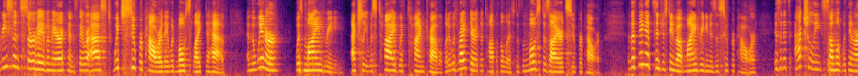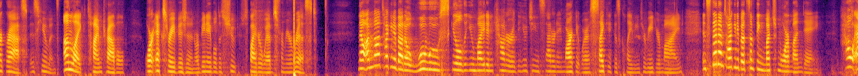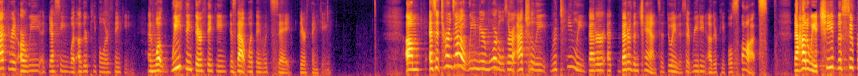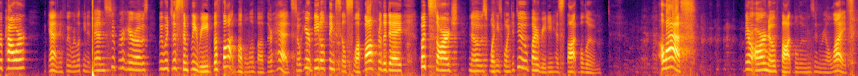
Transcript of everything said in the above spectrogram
the recent survey of Americans, they were asked which superpower they would most like to have. And the winner was mind reading. Actually, it was tied with time travel, but it was right there at the top of the list as the most desired superpower. Now, the thing that's interesting about mind reading as a superpower is that it's actually somewhat within our grasp as humans, unlike time travel or x ray vision or being able to shoot spider webs from your wrist. Now, I'm not talking about a woo woo skill that you might encounter at the Eugene Saturday Market where a psychic is claiming to read your mind. Instead, I'm talking about something much more mundane. How accurate are we at guessing what other people are thinking? And what we think they're thinking, is that what they would say they're thinking? Um, as it turns out, we mere mortals are actually routinely better, at, better than chance at doing this, at reading other people's thoughts. Now, how do we achieve this superpower? Again, if we were looking at Ben's superheroes, we would just simply read the thought bubble above their heads. So here, Beetle thinks he'll slough off for the day, but Sarge knows what he's going to do by reading his thought balloon. Alas, there are no thought balloons in real life.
